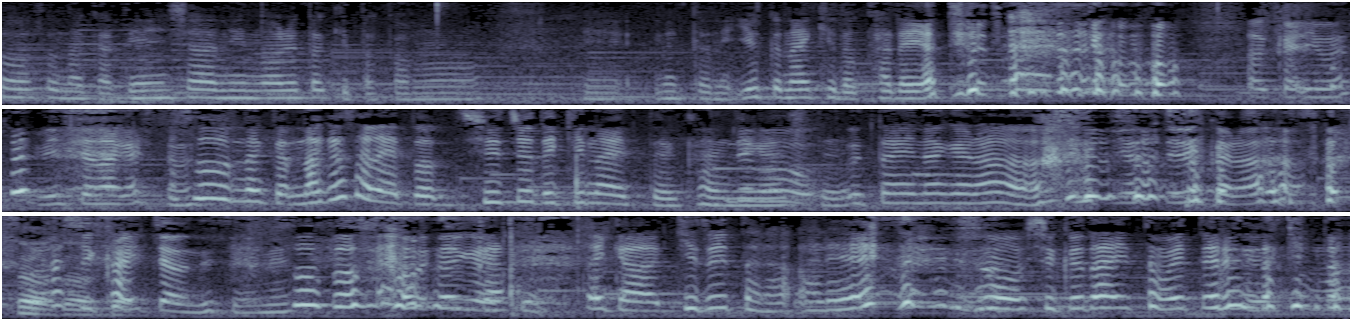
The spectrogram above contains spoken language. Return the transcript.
そうそう。なんか電車に乗る時とかも、ね、なんかねよくないけど課題やってる時とかも。わかります。めっちゃ流してます。そうなんか流さないと集中できないっていう感じがして。歌いながら やってるからそう歌詞書いちゃうんですよね。そうそうそうなんかなんか気づいたらあれ？もう宿題止めてるんだけど。っ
